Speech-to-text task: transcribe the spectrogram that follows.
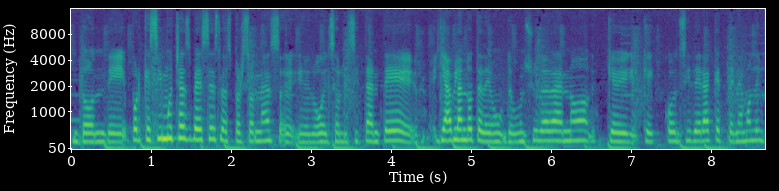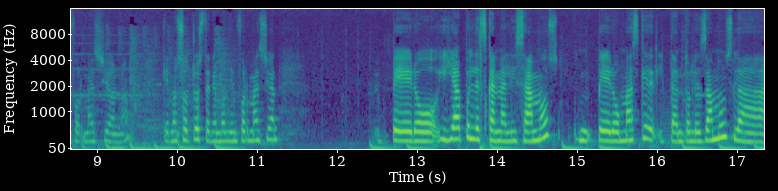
donde, porque sí muchas veces las personas eh, o el solicitante, ya hablándote de un, de un ciudadano que, que considera que tenemos la información, ¿no? que nosotros tenemos la información, pero y ya pues les canalizamos, pero más que tanto les damos la,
